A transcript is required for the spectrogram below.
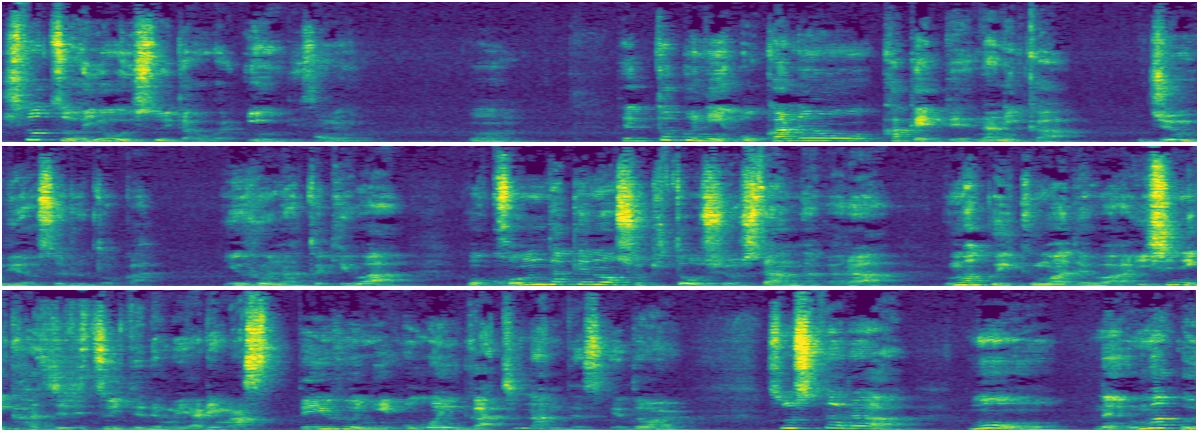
一つは用意しといた方がいいんですよね。うん、で特にお金をかけて何か準備をするとかいうふうな時はもうこんだけの初期投資をしたんだからうまくいくまでは石にかじりついてでもやりますっていうふうに思いがちなんですけど、はいそしたらもうねうまく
